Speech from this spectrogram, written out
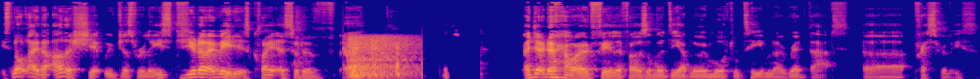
it's not like the other shit we've just released. Do you know what I mean? It's quite a sort of. Um, I don't know how I would feel if I was on the Diablo Immortal team and I read that uh, press release.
